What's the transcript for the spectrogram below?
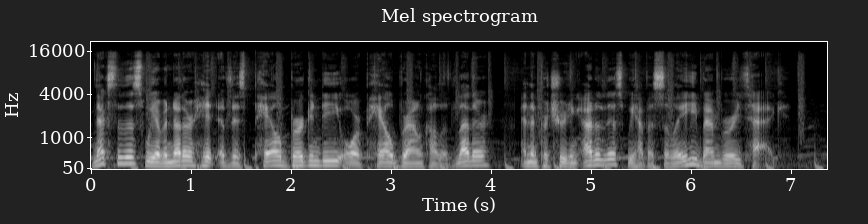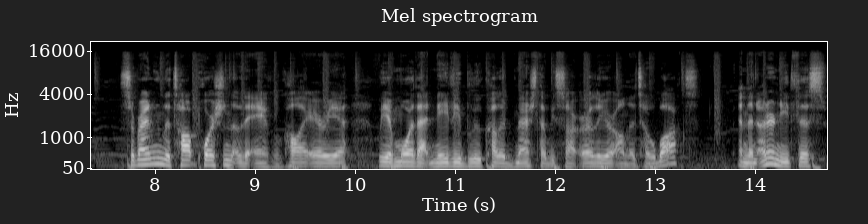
Next to this, we have another hit of this pale burgundy or pale brown colored leather, and then protruding out of this, we have a Salehe Bembury tag. Surrounding the top portion of the ankle collar area, we have more of that navy blue colored mesh that we saw earlier on the toe box. And then underneath this,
